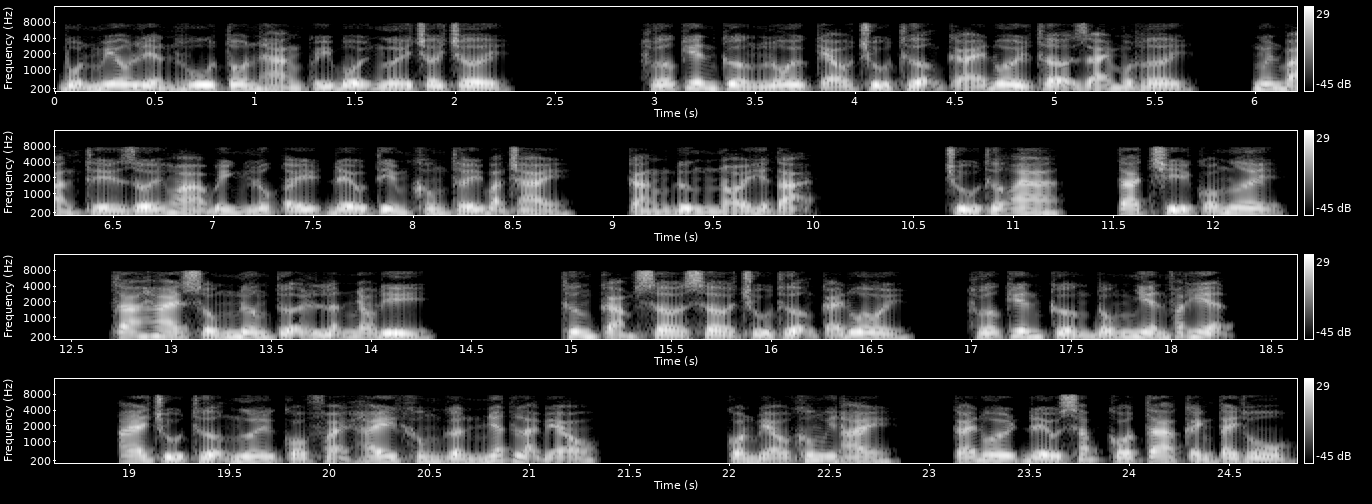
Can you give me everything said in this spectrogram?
bổn miêu liền hưu tôn hàng quý bồi người chơi chơi. Hứa kiên cường lôi kéo chủ thượng cái đuôi thở dài một hơi, nguyên bản thế giới hòa bình lúc ấy đều tìm không thấy bạn trai, càng đừng nói hiện tại. Chủ thượng A, ta chỉ có ngươi, ta hai sống nương tựa lẫn nhau đi. Thương cảm sờ sờ chủ thượng cái đuôi, hứa kiên cường đống nhiên phát hiện. Ai chủ thượng ngươi có phải hay không gần nhất lại béo? Còn béo không ít ai, cái đuôi đều sắp có ta cánh tay thô,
